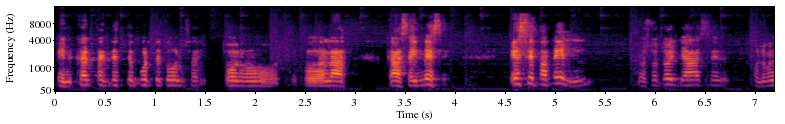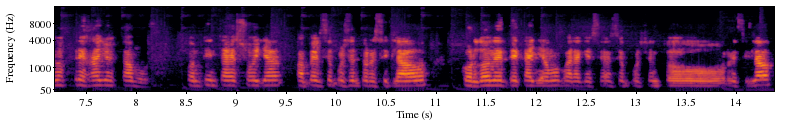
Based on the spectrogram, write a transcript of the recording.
en cartas de este porte todos los, todos, todas las, cada seis meses. Ese papel, nosotros ya hace por lo menos tres años estamos con tinta de soya, papel 100% reciclado, cordones de cáñamo para que sean 100% reciclados.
